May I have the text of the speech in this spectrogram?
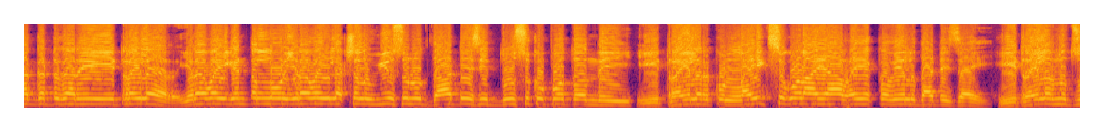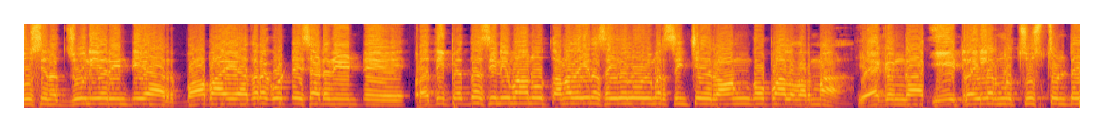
తగ్గట్టుగానే ఈ ట్రైలర్ ఇరవై గంటల్లో ఇరవై లక్షల వ్యూస్ను దాటేసి దూసుకుపోతోంది. ఈ ట్రైలర్కు లైక్స్ కూడా యాభై ఒక్క వేలు దాటేశాయి. ఈ ట్రైలర్ను చూసిన జూనియర్ ఎన్టీఆర్ బాబాయ్ అదరగొట్టేశాడని అంటే ప్రతి పెద్ద సినిమాను తనదైన శైలిలో విమర్శించే రామ్ గోపాల్ వర్మ. ఏకంగా ఈ ట్రైలర్ను చూస్తుంటే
